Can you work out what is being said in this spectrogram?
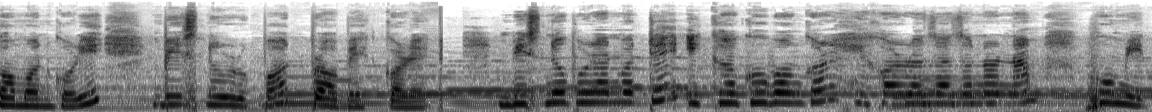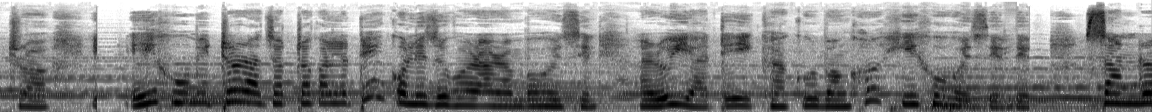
গমন কৰি বিষ্ণুৰ ৰূপত প্ৰৱেশ কৰে। বিষ্ণু পুৰাণ মতে ইক্ষাকু বংশৰ শেষৰ ৰজাজনৰ নাম সুমিত্ৰ। এই সুমিত্ৰ ৰাজত্বকালতে কলিযুগৰ আৰম্ভ হৈছিল আৰু ইয়াতে ইক্ষাকুৰ বংশ শিশু হৈছিল চন্দ্ৰ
